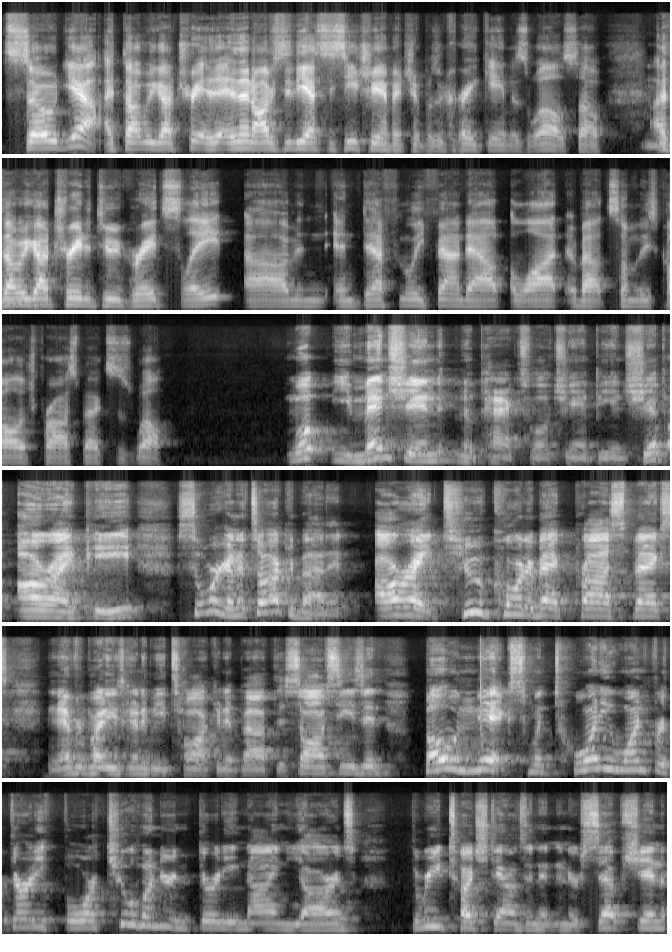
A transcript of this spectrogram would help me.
so yeah, I thought we got treated, and then obviously the SEC championship was a great game as well. So mm-hmm. I thought we mm-hmm. got treated to a great slate, um, and, and definitely found out a lot about some of these college prospects as well. Well, you mentioned the Pac 12 championship, RIP. So we're going to talk about it. All right, two quarterback prospects that everybody's going to be talking about this offseason. Bo Nix went 21 for 34, 239 yards, three touchdowns, and an interception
